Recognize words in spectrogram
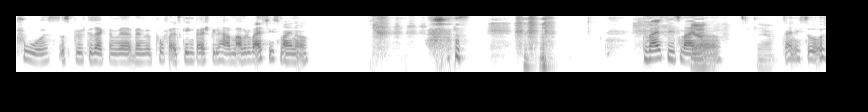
puh, es ist blöd gesagt, wenn wir, wenn wir Puff als Gegenbeispiel haben, aber du weißt, wie ich es meine. Du weißt, wie ich es meine. Ja. ja. Sei nicht so,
